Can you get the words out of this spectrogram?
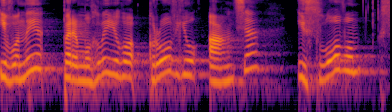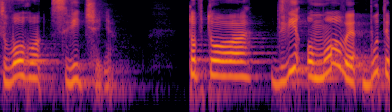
І вони перемогли його кров'ю анця і словом свого свідчення. Тобто дві умови бути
